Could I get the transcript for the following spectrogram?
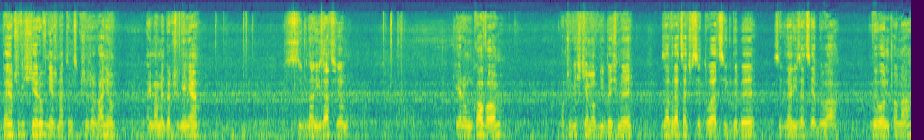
Tutaj oczywiście również na tym skrzyżowaniu tutaj mamy do czynienia z sygnalizacją kierunkową. Oczywiście moglibyśmy zawracać w sytuacji, gdyby sygnalizacja była wyłączona.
